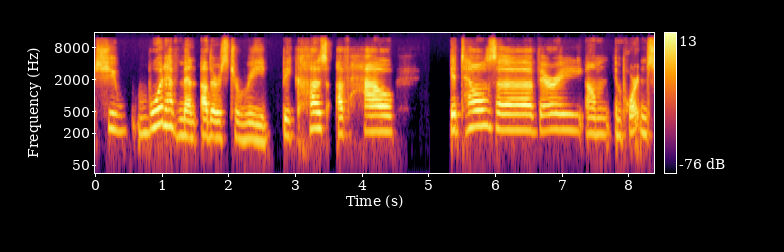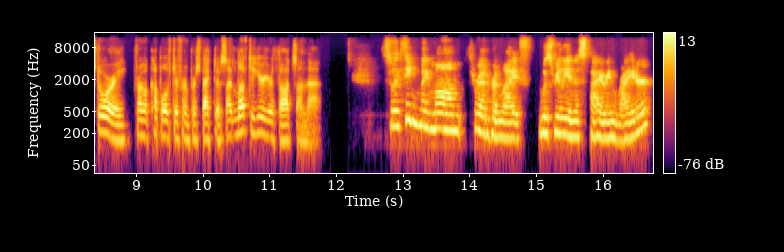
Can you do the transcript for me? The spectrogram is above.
she would have meant others to read because of how it tells a very um, important story from a couple of different perspectives. I'd love to hear your thoughts on that. So I think my mom, throughout her life, was really an aspiring writer,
